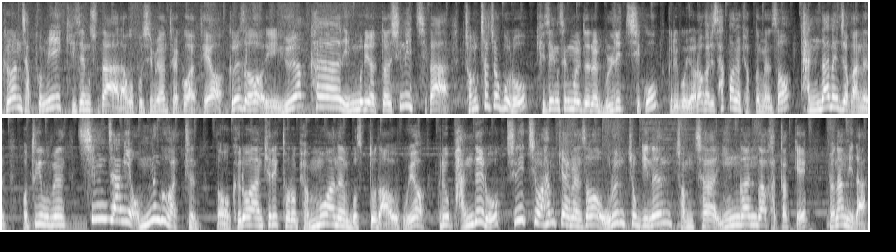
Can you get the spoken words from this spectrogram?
그런 작품이 기생수다라고 보시면 될 것 같아요. 그래서 이 유약한 인물이었던 신이치가 점차적으로 기생 생물들을 물리치고 그리고 여러 가지 사건을 겪으면서 단단해져가는 어떻게 보면 심장이 없는 것 같은 어, 그러한 캐릭터로 변모하는 모습도 나오고요. 그리고 반대로 신이치와 함께 하면서 오른쪽이는 점차 인간과 가깝게 변합니다.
